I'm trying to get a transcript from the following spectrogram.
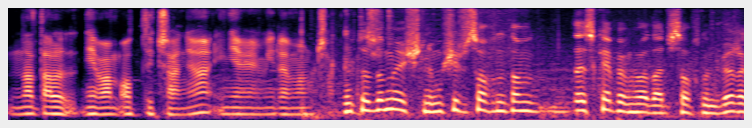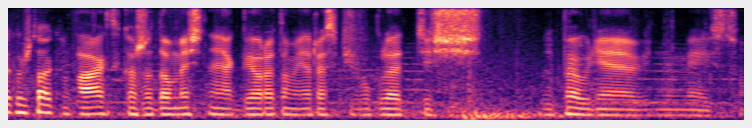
nadal nie mam odliczania i nie wiem ile mam czekać. No to domyślny, musisz cofnąć tam, escape'em chyba dać cofnąć, wiesz, jakoś tak. No tak, tylko że domyślny jak biorę to mnie respi w ogóle gdzieś zupełnie w innym miejscu.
